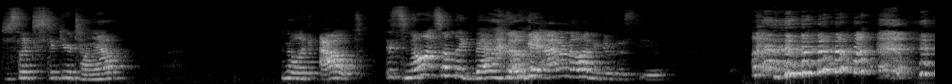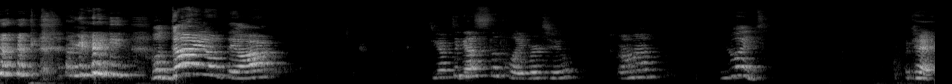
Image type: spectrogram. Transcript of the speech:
just like stick your tongue out. No, like out. It's not something bad. Okay, I don't know how to give this to you. okay. Well, die, don't they are? Do you have to guess the flavor too? Uh huh. Noise. Okay.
